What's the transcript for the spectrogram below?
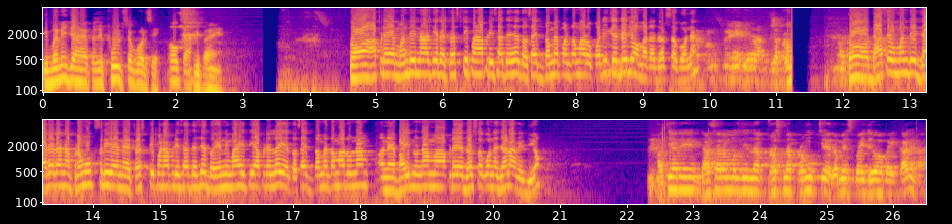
એ બની જાય પછી ફૂલ સગવડ છે ઓકે. આપણી પાસે. તો આપણે મંદિરના અત્યારે ટ્રસ્ટી પણ આપણી સાથે છે. તો સાહેબ તમે પણ તમારો પરિચય દેજો અમારા દર્શકોને. તો દાસેવ મંદિર જારેરાના પ્રમુખ શ્રી અને ટ્રસ્ટી પણ આપણી સાથે છે તો એની માહિતી આપણે લઈએ. તો સાહેબ તમે તમારું નામ અને ભાઈનું નામ આપણે દર્શકોને જણાવી દો અત્યારે દાસારામ મંદિરના ટ્રસ્ટના પ્રમુખ છે રમેશભાઈ દેવાભાઈ કારેણા.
